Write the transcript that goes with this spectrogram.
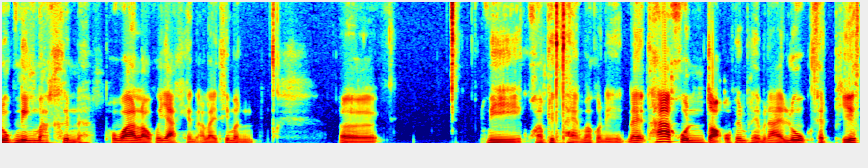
ลูกนิ่งมากขึ้นนะ เพราะว่าเราก็อยากเห็นอะไรที่มันเออมีความพลิกแพลงมากกว่านี้ ในถ้าคุณเจาะโอเพนเพลย์ไม่ได้ลูกเซตพีซ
